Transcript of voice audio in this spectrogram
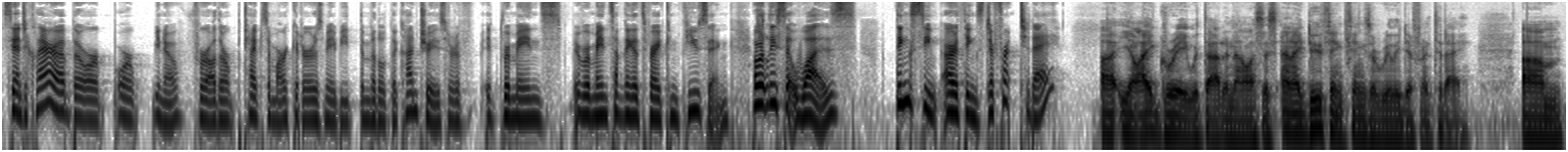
Santa Clara, but or or you know, for other types of marketers, maybe the middle of the country, sort of it remains it remains something that's very confusing, or at least it was. Things seem are things different today uh, you know, I agree with that analysis, and I do think things are really different today. Um,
